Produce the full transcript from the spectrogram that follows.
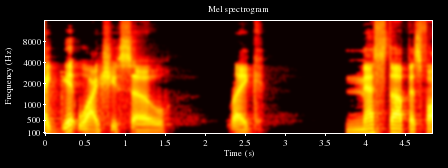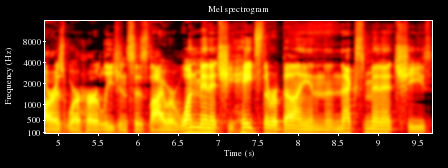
I get why she's so, like, messed up as far as where her allegiances lie. Where one minute she hates the rebellion, and the next minute she's,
